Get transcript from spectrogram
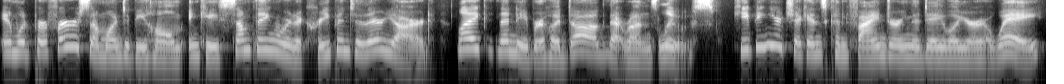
and would prefer someone to be home in case something were to creep into their yard, like the neighborhood dog that runs loose. Keeping your chickens confined during the day while you're away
